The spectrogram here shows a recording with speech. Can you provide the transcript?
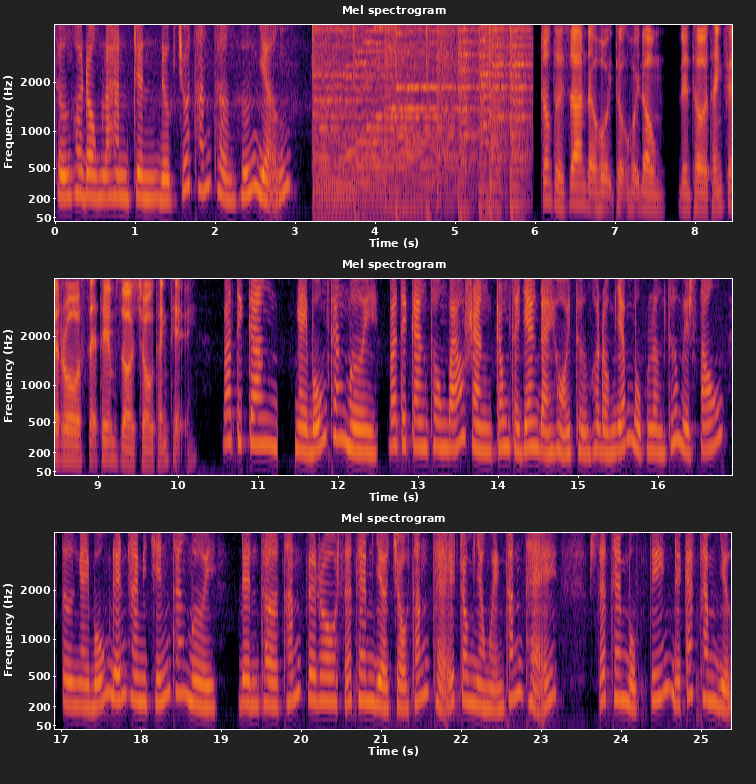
Thượng Hội đồng là hành trình được Chúa Thánh Thần hướng dẫn. Trong thời gian đại hội Thượng Hội đồng, đền thờ Thánh Phaero sẽ thêm giờ trầu thánh thể. Vatican ngày 4 tháng 10, Vatican thông báo rằng trong thời gian Đại hội Thượng Hội đồng Giám mục lần thứ 16, từ ngày 4 đến 29 tháng 10, đền thờ Thánh Phaero sẽ thêm giờ chầu thánh thể trong nhà nguyện thánh thể, sẽ thêm một tiếng để các tham dự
